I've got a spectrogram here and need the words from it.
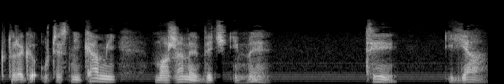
którego uczestnikami możemy być i my, Ty i ja.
